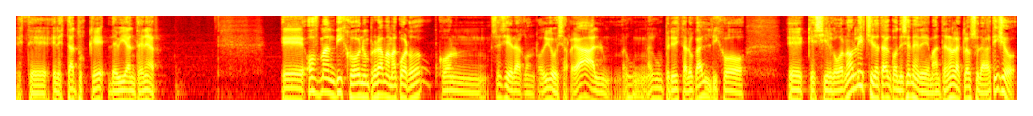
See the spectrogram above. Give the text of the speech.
este, el estatus que debían tener. Eh, Hoffman dijo en un programa, me acuerdo, con, no sé si era con Rodrigo Villarreal, algún, periodista local, dijo eh, que si el gobernador Lipchi no estaba en condiciones de mantener la cláusula gatillo,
